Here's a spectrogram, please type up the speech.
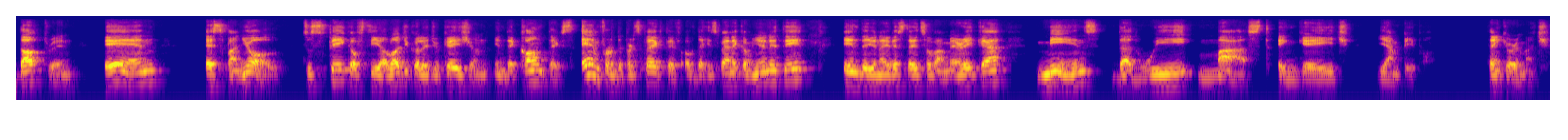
doctrine in Espanol, to speak of theological education in the context and from the perspective of the Hispanic community in the United States of America means that we must engage young people. Thank you very much.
